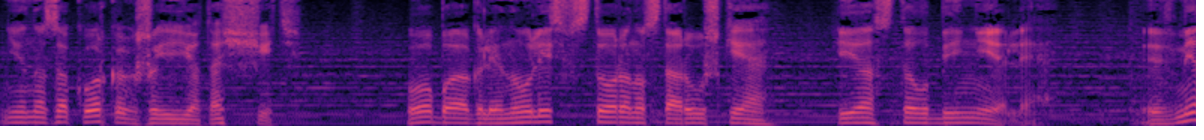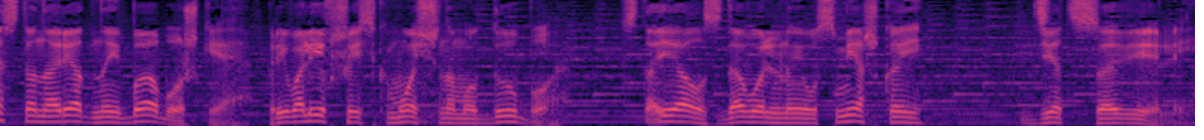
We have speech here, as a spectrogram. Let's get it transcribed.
Не на закорках же ее тащить. Оба оглянулись в сторону старушки и остолбенели. Вместо нарядной бабушки, привалившись к мощному дубу, стоял с довольной усмешкой дед Савелий.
